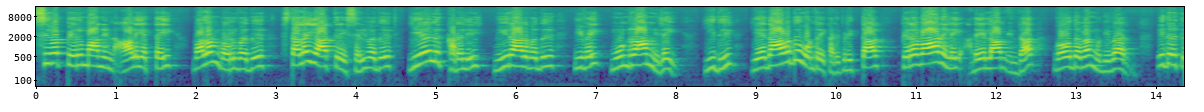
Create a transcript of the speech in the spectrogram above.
சிவபெருமானின் ஆலயத்தை வலம் வருவது ஸ்தல யாத்திரை செல்வது ஏழு கடலில் நீராடுவது இவை மூன்றாம் நிலை. இதில் ஏதாவது ஒன்றை கடைபிடித்தால் பிறவா நிலை அடையலாம் என்றார் கௌதம முனிவர். இதற்கு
